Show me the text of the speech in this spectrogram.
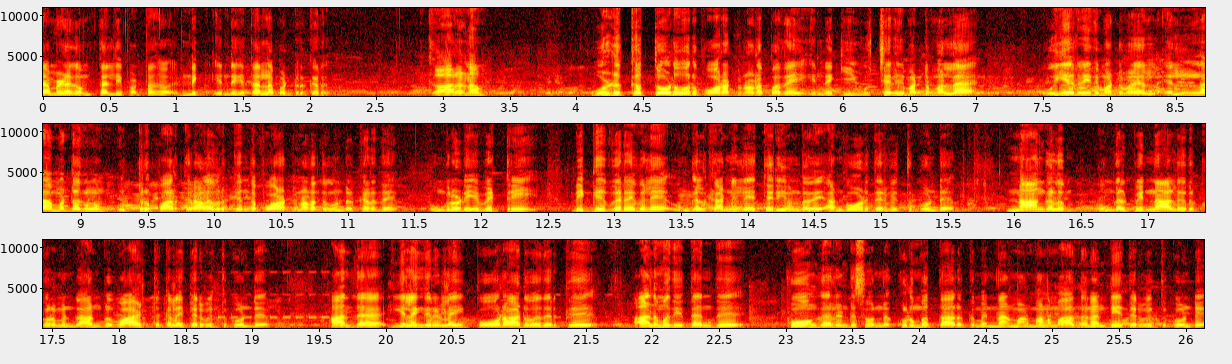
தமிழகம் தள்ளிப்பட்டது இன்னைக்கு இன்றைக்கு தள்ளப்பட்டிருக்கிறது. காரணம் ஒழுக்கத்தோடு ஒரு போராட்டம் நடப்பதை இன்றைக்கு உச்சநீதி மட்டுமல்ல உயர்நீதிமன்றம் அல்ல, எல்லா மட்டங்களும் உற்று பார்க்கிற அளவிற்கு இந்த போராட்டம் நடந்து கொண்டிருக்கிறது. உங்களுடைய வெற்றி வெகு விரைவிலே உங்கள் கண்ணிலே தெரியும் என்பதை அன்போடு தெரிவித்துக் கொண்டு நாங்களும் உங்கள் பின்னால் இருக்கிறோம் என்ற அன்பு வாழ்த்துக்களை தெரிவித்துக் கொண்டு அந்த இளைஞர்களை போராடுவதற்கு அனுமதி தந்து போங்கள் என்று சொன்ன குடும்பத்தாருக்கும் என் மன- மனமார்ந்த நன்றியை தெரிவித்துக் கொண்டு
